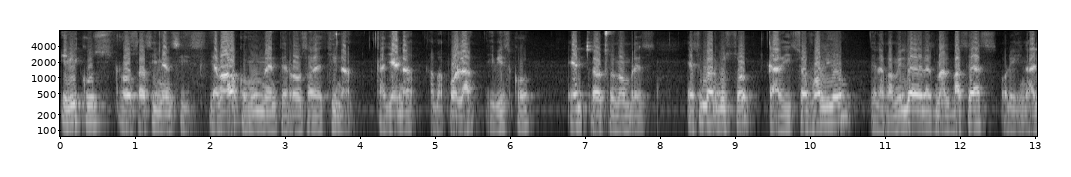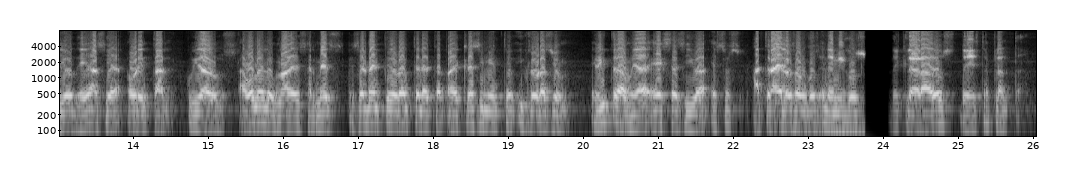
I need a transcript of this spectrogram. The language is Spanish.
Ibicus rosa sinensis, llamado comúnmente rosa de China, cayena, amapola, hibisco, entre otros nombres, es un arbusto caducifolio de la familia de las malváceas, originario de Asia Oriental. Cuidados, abona una vez al mes, especialmente durante la etapa de crecimiento y floración. Evita la humedad excesiva, esto atrae los hongos enemigos declarados de esta planta.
